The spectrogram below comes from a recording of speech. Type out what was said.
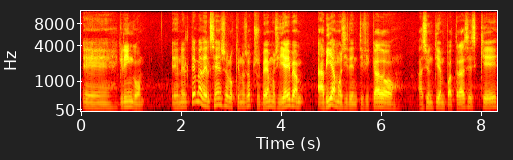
eh, gringo, en el tema del censo lo que nosotros vemos y ya habíamos identificado hace un tiempo atrás es que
